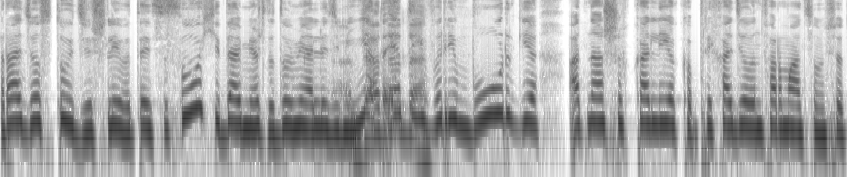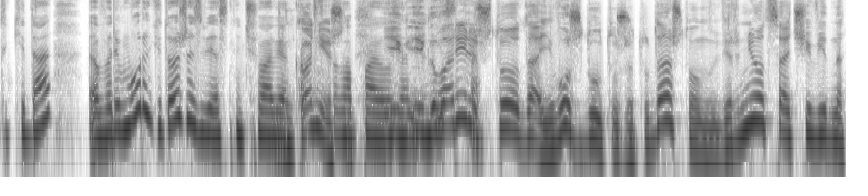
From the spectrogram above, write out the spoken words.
радиостудии шли вот эти слухи, да, между двумя людьми. Нет, да, да, это да. и в Оренбурге от наших коллег приходила информация, он все-таки, да, в Оренбурге тоже известный человек. Ну, конечно. Павел и, и говорили, что, да, его ждут уже туда, что он вернется, очевидно,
